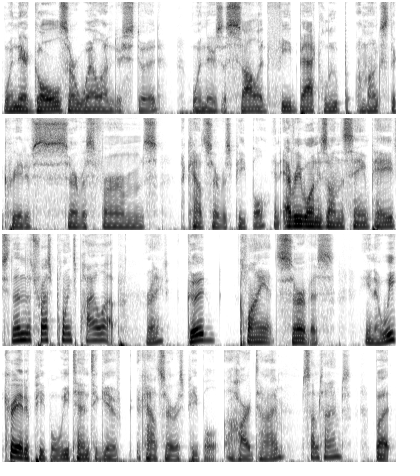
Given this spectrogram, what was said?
when their goals are well understood, when there's a solid feedback loop amongst the creative service firms, account service people, and everyone is on the same page, then the trust points pile up, right? Good client service. You know, we creative people, we tend to give account service people a hard time sometimes, but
